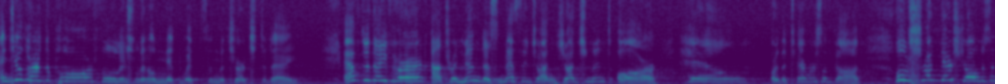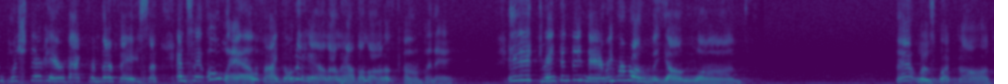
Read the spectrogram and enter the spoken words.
And you've heard the poor, foolish little nitwits in the church today after they've heard a tremendous message on judgment or hell or the terrors of God, who'll shrug their shoulders and push their hair back from their face and say, oh, well, if I go to hell, I'll have a lot of company. Eat, drink, and be merry. We're only young ones. That was what God,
